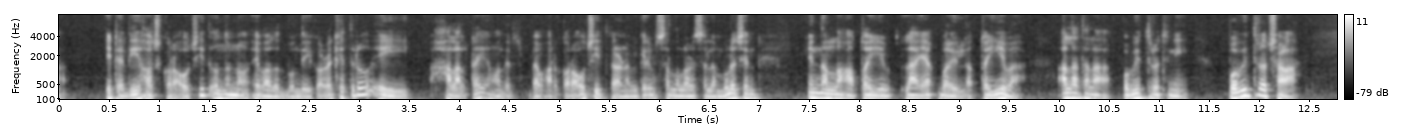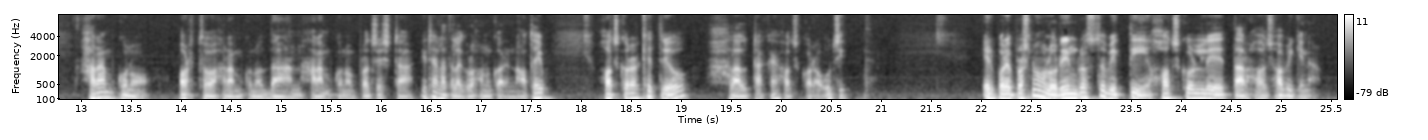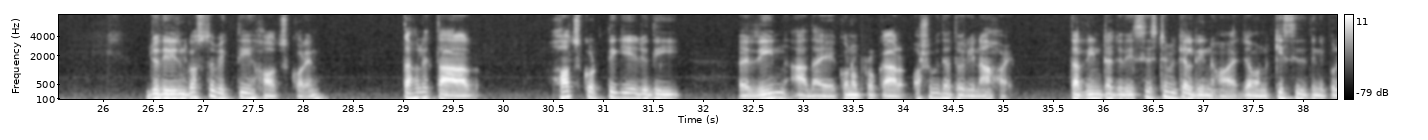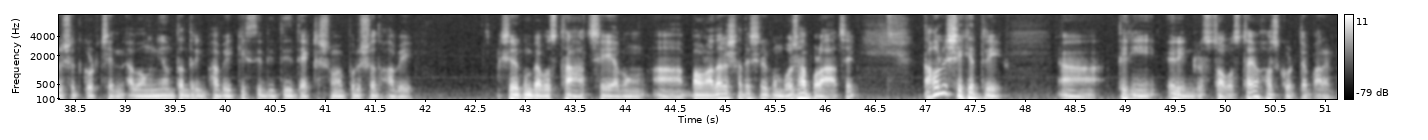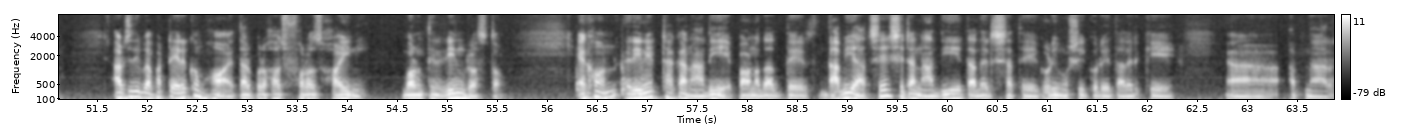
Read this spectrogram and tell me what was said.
এটা দিয়ে হজ করা উচিত। অন্যান্য এবাদত বন্দী করার ক্ষেত্রেও এই হালালটাই আমাদের ব্যবহার করা উচিত। কারণ নবী করিম সাল্লা সাল্লাম বলেছেন ইন্দাল্লাহ তৈব লা ইয়াকবালিল্লাহ তৈবা আল্লাহ তালা পবিত্র, তিনি পবিত্র ছাড়া হারাম কোনো অর্থ, হারাম কোনো দান, হারাম কোনো প্রচেষ্টা, এটা আল্লাহ তালা গ্রহণ করেন না। অতএব, হজ করার ক্ষেত্রেও হালাল টাকায় হজ করা উচিত। এরপরে প্রশ্ন হলো, ঋণগ্রস্ত ব্যক্তি হজ করলে তার হজ হবে কিনা? যদি ঋণগ্রস্ত ব্যক্তি হজ করেন, তাহলে তার হজ করতে গিয়ে যদি ঋণ আদায়ে কোনো প্রকার অসুবিধা তৈরি না হয়, তার ঋণটা যদি সিস্টেমিক্যাল ঋণ হয়, যেমন কিস্তিতে তিনি পরিশোধ করছেন এবং নিয়মতান্ত্রিকভাবে কিস্তি দিতে দিতে একটা সময় পরিশোধ হবে, সেরকম ব্যবস্থা আছে এবং পাওনাদারের সাথে সেরকম বোঝাপড়া আছে, তাহলে সেক্ষেত্রে তিনি ঋণগ্রস্ত অবস্থায় হজ করতে পারেন। আর যদি ব্যাপারটা এরকম হয়, তারপর হজ ফরজ হয়নি, বরং তিনি ঋণগ্রস্ত এখন ঋণের টাকা না দিয়ে পাওনাদারদের দাবি আছে, সেটা না দিয়ে তাদের সাথে ঘড়িমসি করে তাদেরকে আপনার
